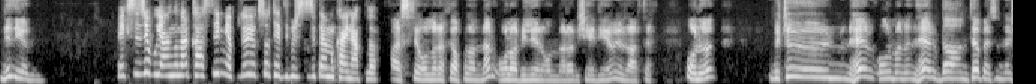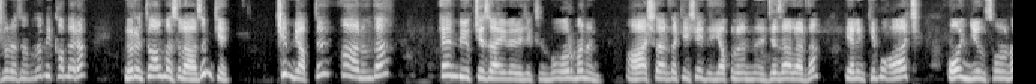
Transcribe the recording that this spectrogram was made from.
ne diyelim? Peki sizce bu yangınlar kasti mi yapılıyor yoksa tedbirsizlikten mi kaynaklı? Asti olarak yapılanlar olabilir. Onlara bir şey diyemiyoruz artık. Onu bütün her ormanın, her dağın tepesinde şurasında bir kamera görüntü alması lazım ki kim yaptı anında en büyük cezayı vereceksin. Bu ormanın ağaçlardaki şeyde yapılan cezalardan diyelim ki bu ağaç 10 yıl sonra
